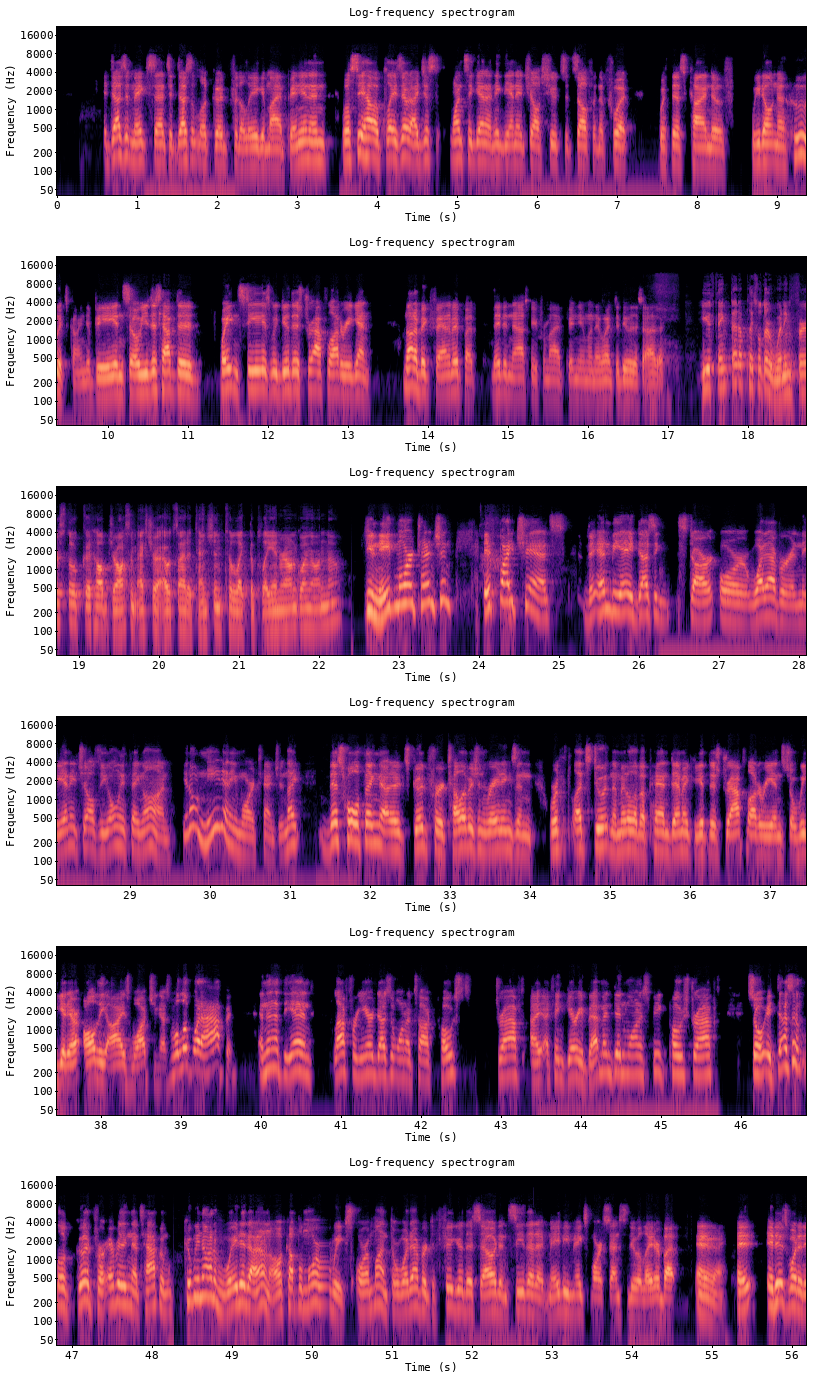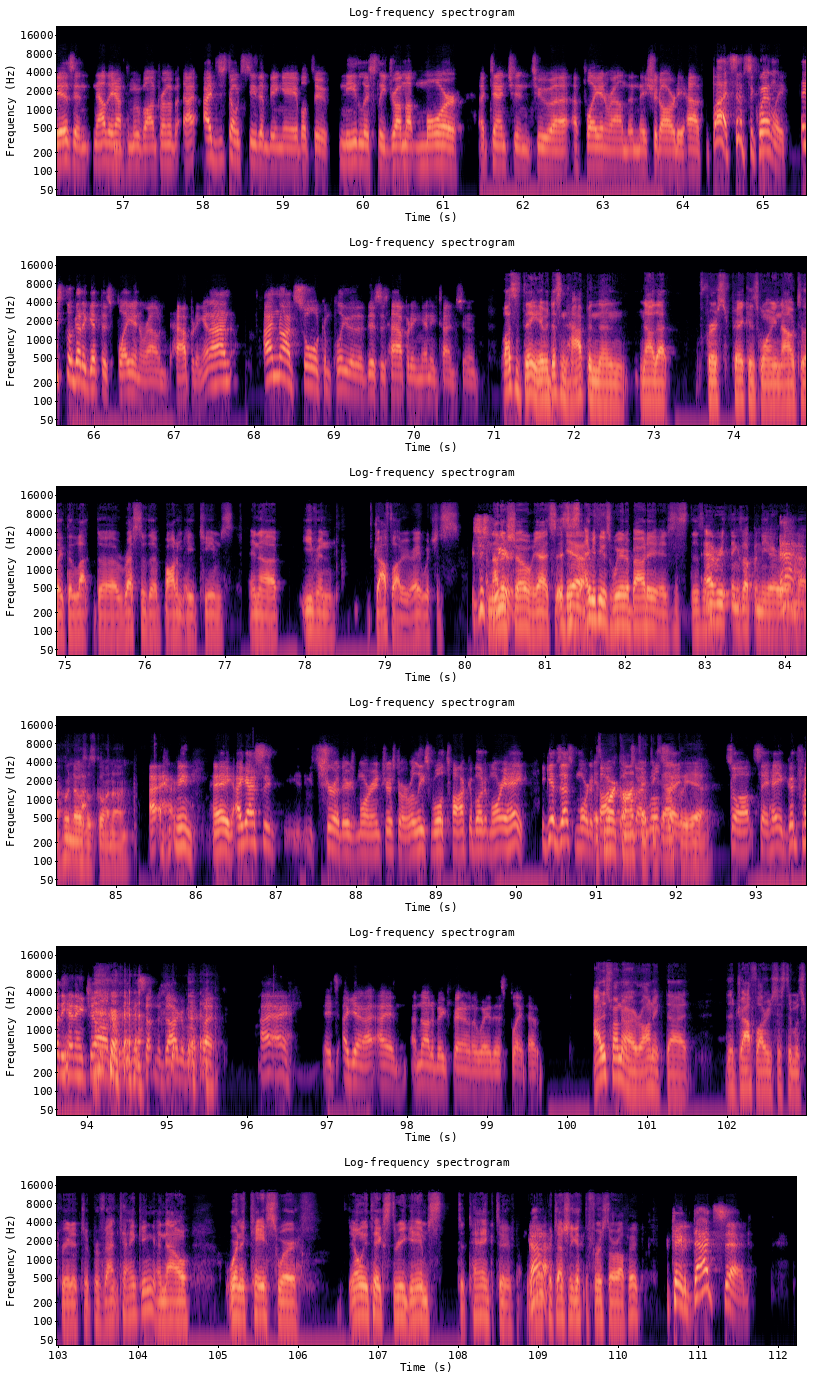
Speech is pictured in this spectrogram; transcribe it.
it doesn't make sense. It doesn't look good for the league, in my opinion. And we'll see how it plays out. I just once again, I think the NHL shoots itself in the foot with this kind of we don't know who it's going to be, and so you just have to wait and see as we do this draft lottery again not a big fan of it, but they didn't ask me for my opinion when they went to do this either. Do you think that a placeholder winning first though could help draw some extra outside attention to like the play-in round going on now? Do you need more attention? If by chance the NBA doesn't start or whatever, and the NHL is the only thing on, you don't need any more attention. Like this whole thing that it's good for television ratings, and we're let's do it in the middle of a pandemic to get this draft lottery in, so we get all the eyes watching us. Well, look what happened. And then at the end, Lafreniere doesn't want to talk post draft. I, I think Gary Bettman didn't want to speak post draft. So it doesn't look good for everything that's happened. Could we not have waited, I don't know, a couple more weeks or a month or whatever to figure this out and see that it maybe makes more sense to do it later? But anyway, it, it is what it is. And now they have to move on from it. But I, I just don't see them being able to needlessly drum up more attention to a, a play-in round than they should already have. But subsequently, they still got to get this play-in round happening. And I'm, I'm not sold completely that this is happening anytime soon. Well, that's the thing. If it doesn't happen, then now that first pick is going now to like the the rest of the bottom eight teams in a even draft lottery, right? Which is it's just another weird. show. Yeah, it's, it's yeah. Just, everything's weird about it. It's just doesn't... everything's up in the air yeah. right now. Who knows what's going on? I, I mean, hey, I guess it, sure there's more interest, or at least we'll talk about it more. Hey, it gives us more to it's talk more about. content, so exactly. Say, yeah. So I'll say, hey, good for the NHL to leave us something to talk about. But I, I it's again, I, I I'm not a big fan of the way this played out. I just found it ironic that the draft lottery system was created to prevent tanking, and now we're in a case where it only takes three games to tank to yeah. know, potentially get the first overall pick. Okay, but that said,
